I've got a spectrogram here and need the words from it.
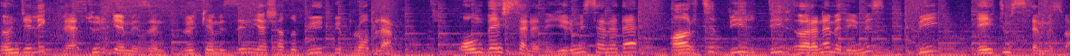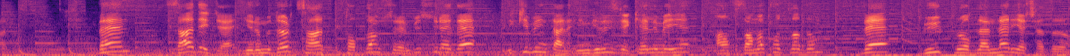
Öncelikle Türkiye'mizin, ülkemizin yaşadığı büyük bir problem. 15 senede, 20 senede artı bir dil öğrenemediğimiz bir eğitim sistemimiz var. Ben sadece 24 saat toplam süren bir sürede 2000 tane İngilizce kelimeyi hafızama kodladım ve büyük problemler yaşadığım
